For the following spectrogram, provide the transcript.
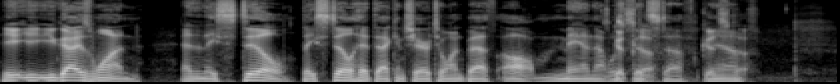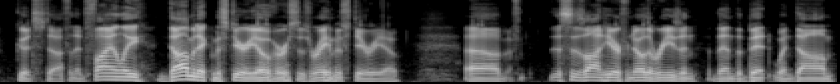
You, you, you guys won, and then they still they still hit that Con-Chair-To on Beth. Oh man, that was good, stuff. Good Yeah. stuff. Good stuff. And then finally, Dominic Mysterio versus Rey Mysterio. Um, this is on here for no other reason than the bit when Dom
